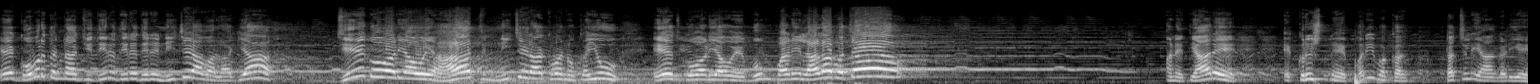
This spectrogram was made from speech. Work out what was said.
એ ગોવર્ધનનાથજી ધીરે ધીરે ધીરે નીચે આવવા લાગ્યા. જે ગોવાળિયાઓએ હાથ નીચે રાખવાનું કહ્યું, એ જ ગોવાળિયાઓએ બૂમ પાડી, લાલા, બચાવ! અને ત્યારે એ કૃષ્ણે ફરી વખત ટચલી આંગળીએ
